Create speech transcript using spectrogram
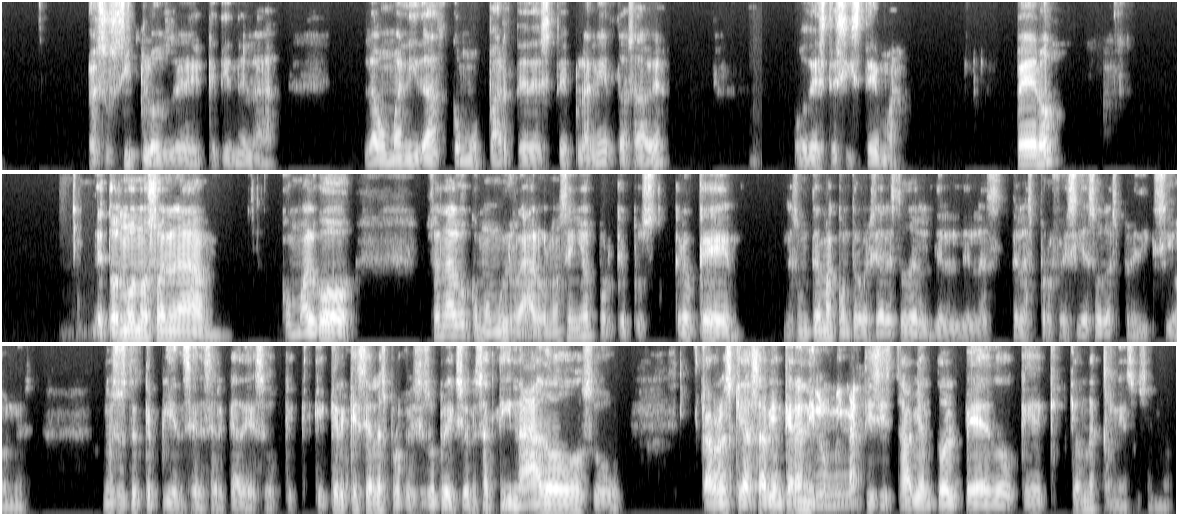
esos ciclos de, que tiene la, la humanidad como parte de este planeta, ¿sabe? O de este sistema. Pero, de todos modos, no suena como algo, suena algo como muy raro, ¿no, señor? Porque pues creo que es un tema controversial esto del- de, las, de las profecías o las predicciones. No sé usted qué piense acerca de eso. ¿Qué, qué cree que sean las profecías o predicciones? ¿Atinados o cabrones que ya sabían que eran Illuminatis y sabían todo el pedo? ¿Qué, qué, qué onda con eso, señor?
